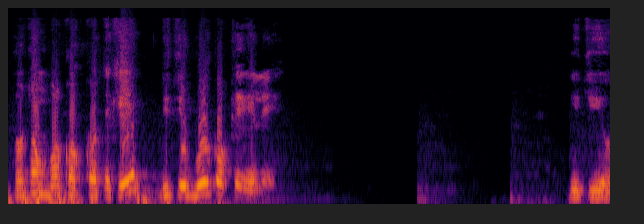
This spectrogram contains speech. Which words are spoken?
প্রথম বোর কক্ষ থেকে দ্বিতীয় কক্ষে গেলে দ্বিতীয়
